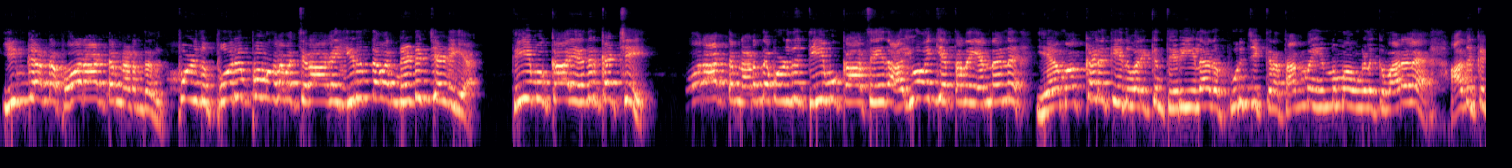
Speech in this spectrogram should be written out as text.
இங்கு அந்த போராட்டம் நடந்தது. அப்பொழுது பொறுப்பு முதலமைச்சராக இருந்தவர் நெடுஞ்செழிய திமுக எதிர்க்கட்சி. போராட்டம் நடந்த பொழுது திமுக செய்த அயோக்கியத்தனம் என்னன்னு என் மக்களுக்கு இது வரைக்கும் தெரியல. அதை புரிஞ்சிக்கிற தன்மை இன்னும் அவங்களுக்கு வரல. அதுக்கு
